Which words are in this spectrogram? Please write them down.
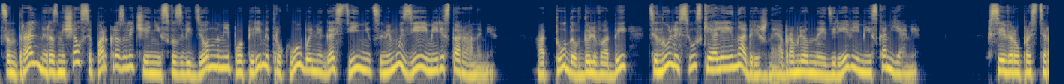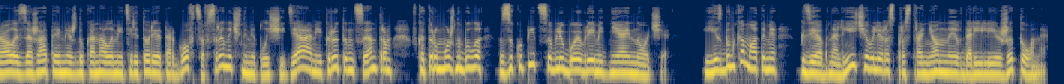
В центральной размещался парк развлечений с возведенными по периметру клубами, гостиницами, музеями и ресторанами. Оттуда вдоль воды тянулись узкие аллеи набережной, обрамленные деревьями и скамьями. К северу простиралась зажатая между каналами территория торговцев с рыночными площадями и крытым центром, в котором можно было закупиться в любое время дня и ночи, и с банкоматами, где обналичивали распространенные в Дарилии жетоны.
